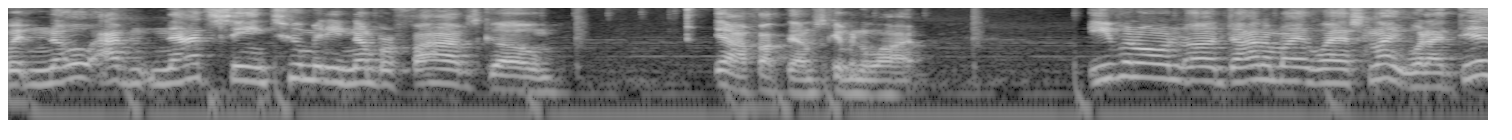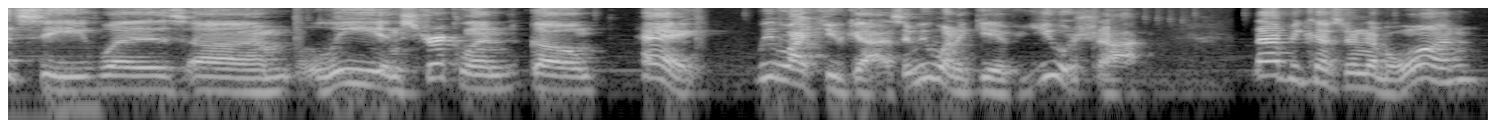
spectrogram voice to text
But no, I've not seen too many number fives go. Yeah, fuck that. I'm skipping a lot. Even on uh, Dynamite last night, what I did see was um, Lee and Strickland go, "Hey, we like you guys, and we want to give you a shot, not because they're number one,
